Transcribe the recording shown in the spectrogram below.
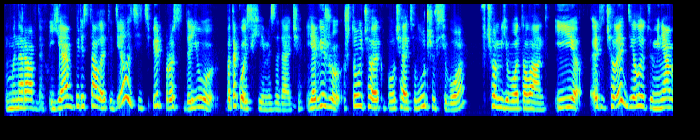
мы на равных. Я перестала это делать, и теперь просто даю по такой схеме задачи. Я вижу, что у человека получается лучше всего, в чем его талант. И этот человек делает у меня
